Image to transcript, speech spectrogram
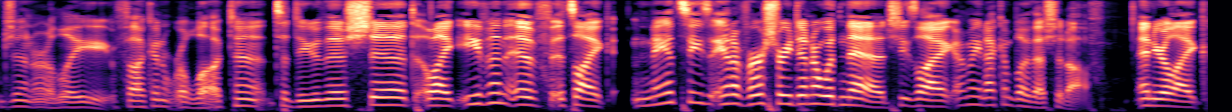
generally fucking reluctant to do this shit. Like, even if it's like Nancy's anniversary dinner with Ned, she's like, I mean, I can blow that shit off. And you're like,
